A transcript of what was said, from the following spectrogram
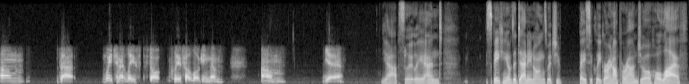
um, that we can at least stop clearfell logging them. Um, yeah. Yeah, absolutely. And speaking of the Dandenongs, which you've basically grown up around your whole life,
